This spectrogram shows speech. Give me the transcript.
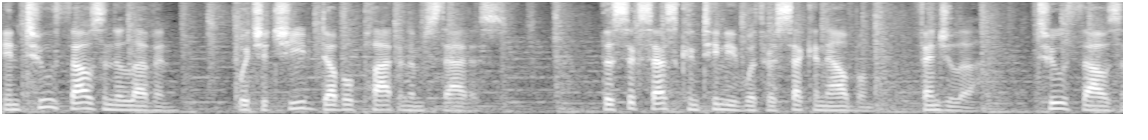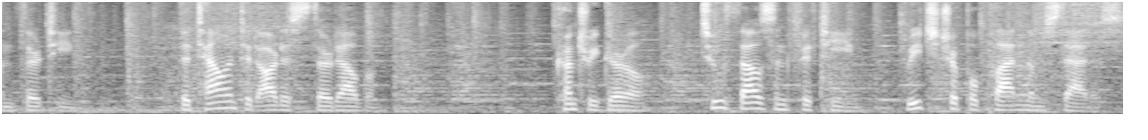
in 2011, which achieved double platinum status. The success continued with her second album, Phendula, 2013. The talented artist's third album, Country Girl, 2015, reached triple platinum status.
